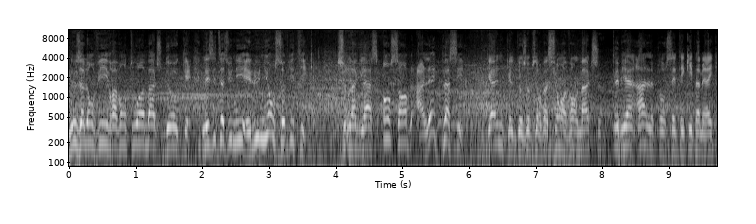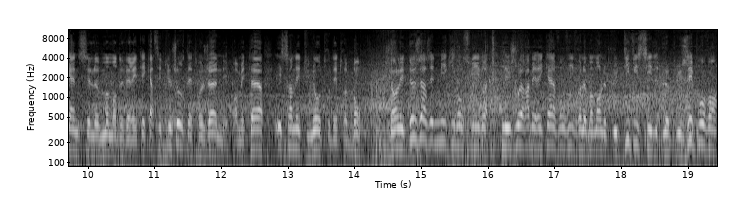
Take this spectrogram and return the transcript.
Nous allons vivre avant tout un match de hockey, les États-Unis et l'Union soviétique. Sur la glace, ensemble, à Lake Placid. Gagne quelques observations avant le match? Eh bien, Al, pour cette équipe américaine, c'est le moment de vérité, car c'est une chose d'être jeune et prometteur, et c'en est une autre d'être bon. Dans les deux heures et demie qui vont suivre, les joueurs américains vont vivre le moment le plus difficile, le plus éprouvant,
